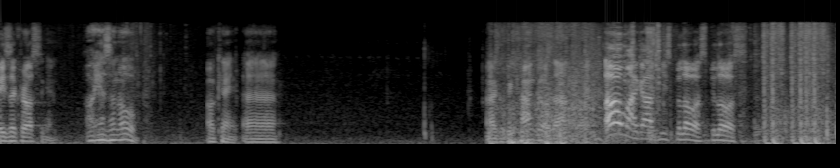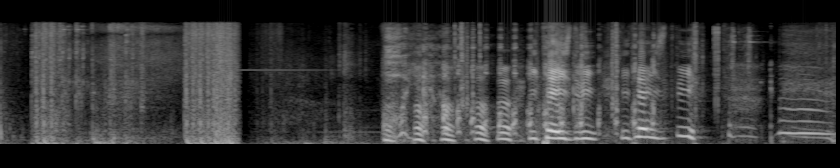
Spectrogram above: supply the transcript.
He's across again. Oh, he has an orb. Okay, uh... uh, we can't go that way. Oh my god, he's below us, below us. Oh, yeah. he tased me. He tased me.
